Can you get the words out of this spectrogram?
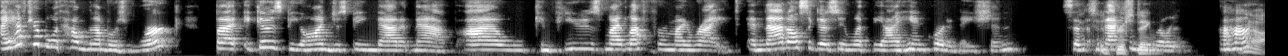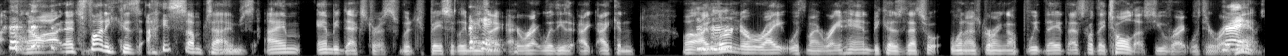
I have trouble with how numbers work, but it goes beyond just being bad at math. I'll confuse my left from my right, and that also goes in with the eye-hand coordination. So That's that can be really uh-huh. Yeah, no, that's funny because I sometimes I'm ambidextrous, which basically means okay. I, I, write with either. I, I can well, I mm-hmm. learned to write with my right hand because that's what when I was growing up, we they that's what they told us. You write with your right, right. hand.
